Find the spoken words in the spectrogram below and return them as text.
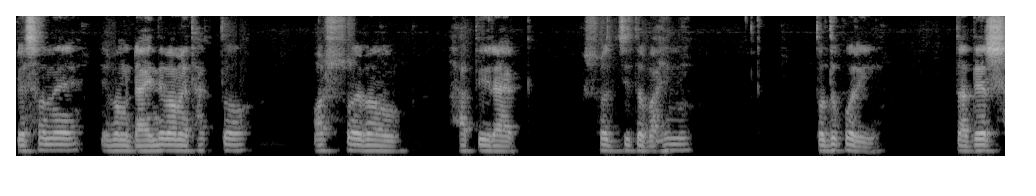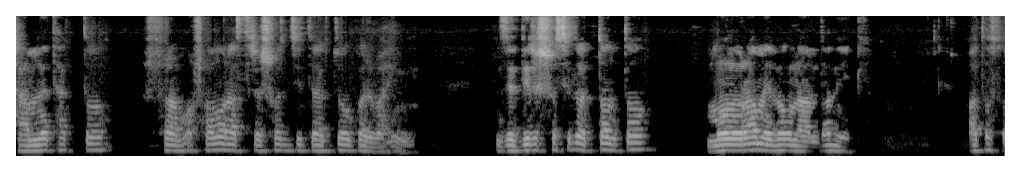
পেছনে এবং ডাইনে বামে থাকতো অশ্ব এবং হাতির এক সজ্জিত বাহিনী। তদুপরি তাদের সামনে থাকতো সম- সমরাস্ত্রে সজ্জিত এক চৌকর বাহিনী। যে দৃশ্য ছিল অত্যন্ত মনোরম এবং নান্দনিক। অথচ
